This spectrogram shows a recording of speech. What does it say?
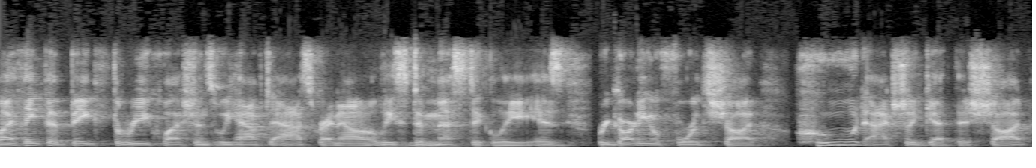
I think the big three questions we have to ask right now, at least domestically, is regarding a fourth shot who would actually get this shot?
